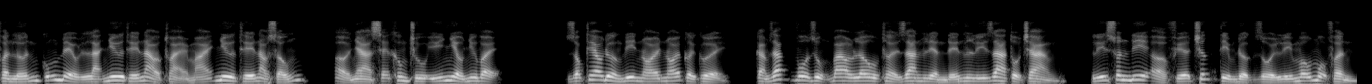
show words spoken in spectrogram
phần lớn cũng đều là như thế nào thoải mái như thế nào sống, ở nhà sẽ không chú ý nhiều như vậy. Dọc theo đường đi nói nói cười cười, cảm giác vô dụng bao lâu thời gian liền đến Lý gia tổ tràng, Lý Xuân đi ở phía trước tìm được rồi Lý mẫu mộ phần,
